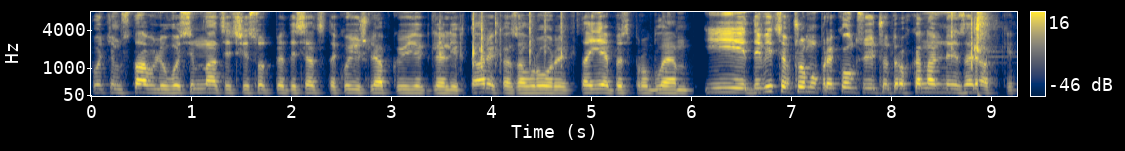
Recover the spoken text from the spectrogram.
Потім ставлю 18650 з такою шляпкою, як для ліхтарика з Аврори. Стає без проблем. І дивіться, в чому прикол цієї чотирьохканальної зарядки.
